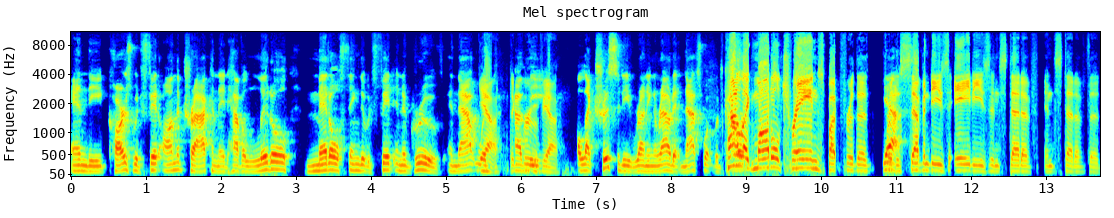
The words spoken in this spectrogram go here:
and the cars would fit on the track, and they'd have a little metal thing that would fit in a groove, and that would yeah, the have groove, the yeah. electricity running around it, and that's what would kind of like model trains but for the Yeah. for the 70s 80s instead of instead of the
